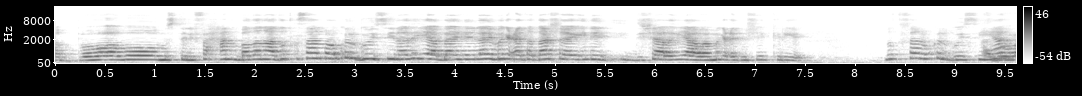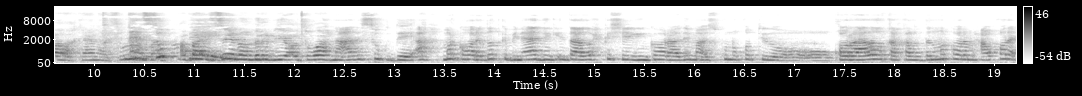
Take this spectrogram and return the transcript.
ابا ابا مستلفة حن بدن هذا تقصان ما اكل قوي سين. هذه يا باي لا مقعد هذا شيء اني دشال يا ومقعد مشي كريه. نتسانو كل قويسية. نسوك نعم، دي. زينو مربي عطوة نعاد سوك دي. آه مركو هوري دادك بين ادنك إنت عدو حكي شيغين كورا دي ما اسكونو قبتي دو قرارة لقا قلت دن مركو هوري محاو قرأ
